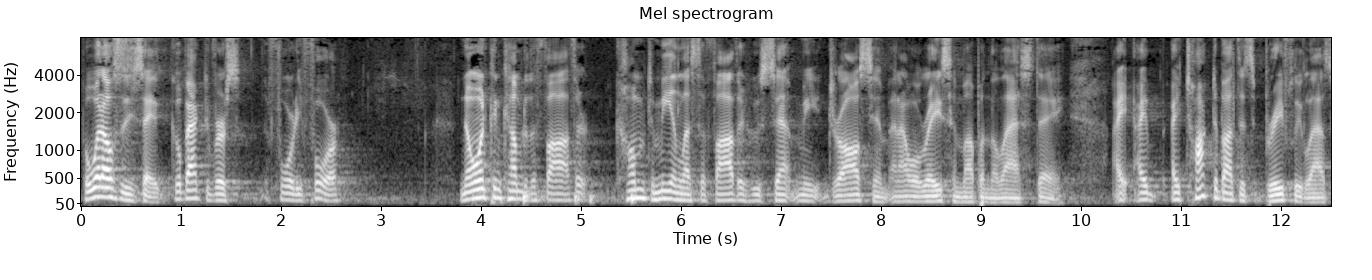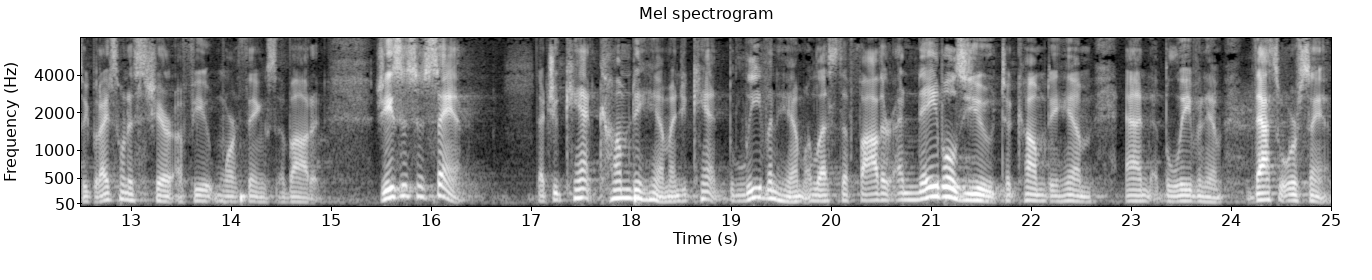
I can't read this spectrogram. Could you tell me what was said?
But what else does he say? Go back to verse 44. No one can come to the Father, come to me unless the Father who sent me draws him, and I will raise him up on the last day. I, I, I, talked about this briefly last week, but I just want to share a few more things about it. Jesus is saying that you can't come to him and you can't believe in him unless the Father enables you to come to him and believe in him. That's what we're saying.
